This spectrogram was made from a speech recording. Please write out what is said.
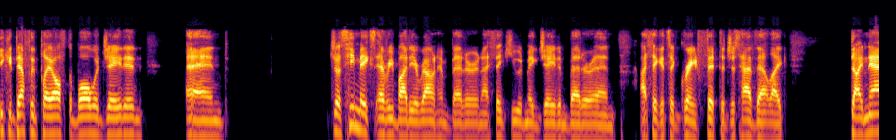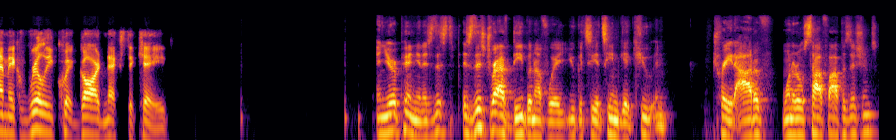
he could definitely play off the ball with Jaden and just he makes everybody around him better. And I think he would make Jaden better. And I think it's a great fit to just have that like dynamic, really quick guard next to Cade in your opinion, is this is this draft deep enough where you could see a team get cute and trade out of one of those top five positions?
